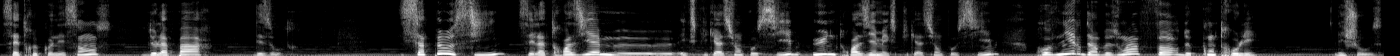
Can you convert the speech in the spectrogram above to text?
cette reconnaissance de la part des autres. Ça peut aussi, c'est la troisième euh, explication possible, une troisième explication possible, provenir d'un besoin fort de contrôler les choses,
